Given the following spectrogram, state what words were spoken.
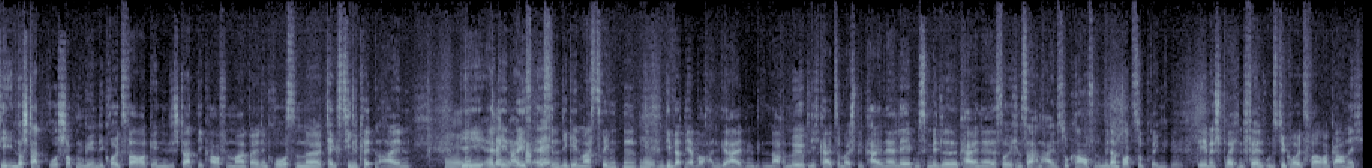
die in der Stadt groß shoppen gehen. Die Kreuzfahrer gehen in die Stadt, die kaufen mal bei den großen äh, Textilketten ein. Die äh, gehen Eis Kaffee. essen, die gehen was trinken. Die werden ja aber auch angehalten, nach Möglichkeit zum Beispiel keine Lebensmittel, keine solchen Sachen einzukaufen und mit an Bord zu bringen. Dementsprechend fehlen uns die Kreuzfahrer gar nicht.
